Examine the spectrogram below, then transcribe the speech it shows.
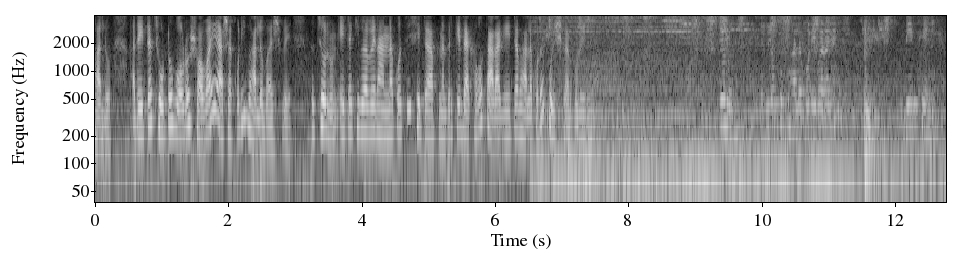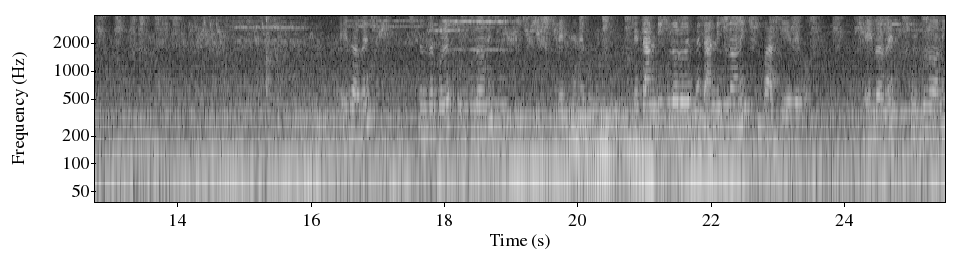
ভালো। আর এটা ছোট, বড় সবাই আশা করি ভালোবাসবে। তো চলুন, এটা কীভাবে রান্না করছি সেটা আপনাদেরকে দেখাবো। তার আগে এটা ভালো করে পরিষ্কার করে নিই। চলুন। এগুলো খুব ভালো করে এবার আমি বেছে নিই। এইভাবে সুন্দর করে ফুলগুলো আমি বেছে নেব। এই ডান্ডিগুলো রয়েছে, ডান্ডিগুলো আমি বাদ দিয়ে দেব। এইভাবে ফুলগুলো আমি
